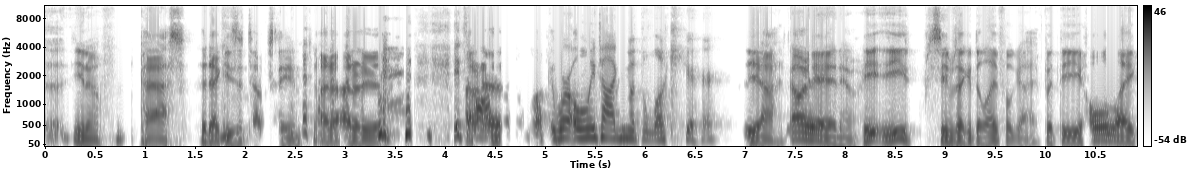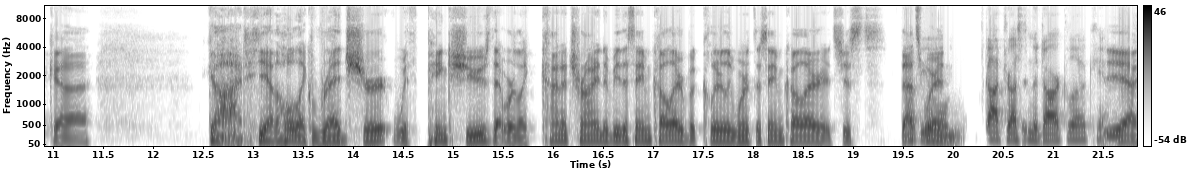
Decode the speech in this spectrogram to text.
uh, you know, pass. Hideki's a tough scene. I don't, I don't even. It's all about the look. We're only talking about the look here. Yeah. Oh yeah, yeah, no. He he seems like a delightful guy, but the whole like uh God, yeah, the whole like red shirt with pink shoes that were like kind of trying to be the same color, but clearly weren't the same color. It's just that's when got dressed in the dark look. Yeah. yeah,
